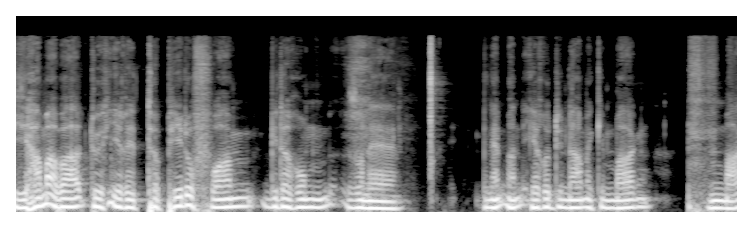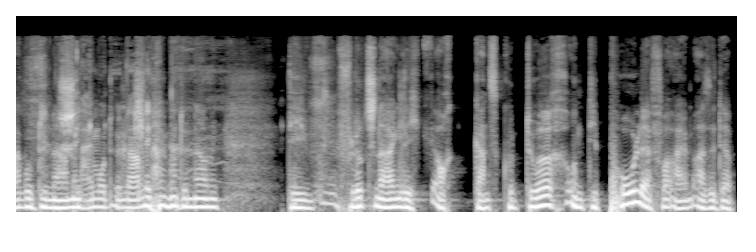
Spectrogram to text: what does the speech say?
die haben aber durch ihre Torpedoform wiederum so eine, wie nennt man Aerodynamik im Magen? Magodynamik. Schleimodynamik. Schleimodynamik. Die flutschen eigentlich auch ganz gut durch und die Pole vor allem, also der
